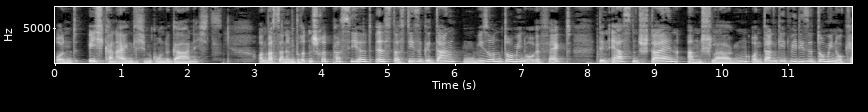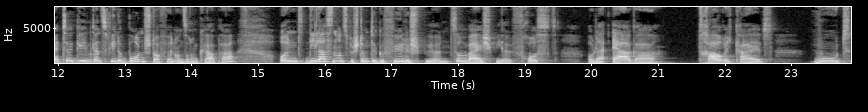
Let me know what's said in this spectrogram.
und ich kann eigentlich im Grunde gar nichts. Und was dann im dritten Schritt passiert, ist, dass diese Gedanken wie so ein Dominoeffekt den ersten Stein anschlagen und dann geht wie diese Dominokette, gehen ganz viele Botenstoffe in unseren Körper und die lassen uns bestimmte Gefühle spüren, zum Beispiel Frust oder Ärger, Traurigkeit, Wut,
